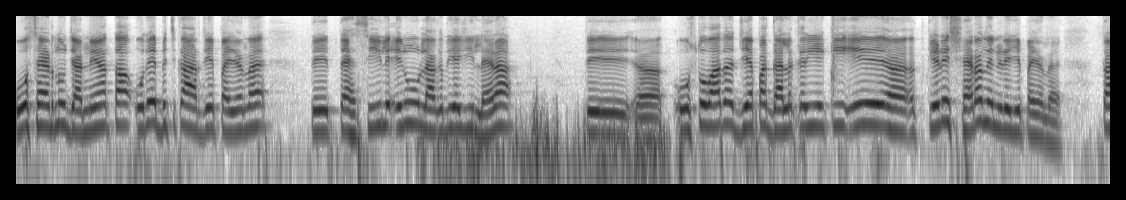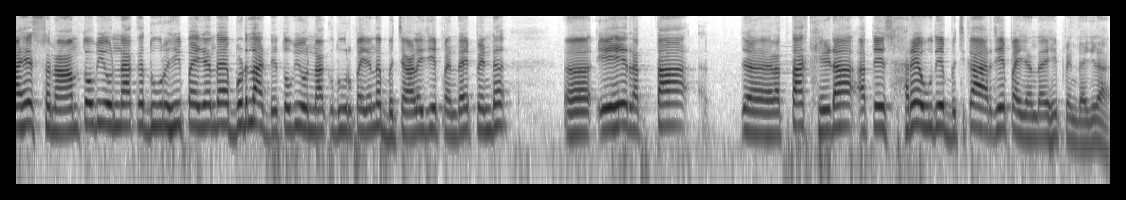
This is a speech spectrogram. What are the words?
ਉਸ ਸਾਈਡ ਨੂੰ ਜਾਂਦੇ ਆ ਤਾਂ ਉਹਦੇ ਵਿਚਕਾਰ ਜੇ ਪੈ ਜਾਂਦਾ ਹੈ ਤੇ ਤਹਿਸੀਲ ਇਹਨੂੰ ਲੱਗਦੀ ਹੈ ਜੀ ਲਹਿਰਾ। ਤੇ ਉਸ ਤੋਂ ਬਾਅਦ ਜੇ ਆਪਾਂ ਗੱਲ ਕਰੀਏ ਕਿ ਇਹ ਕਿਹੜੇ ਸ਼ਹਿਰਾਂ ਦੇ ਨੇੜੇ ਜੇ ਪੈ ਜਾਂਦਾ ਤਾਂ ਇਹ ਸੁਨਾਮ ਤੋਂ ਵੀ ਉਨਾ ਕੁ ਦੂਰ ਹੀ ਪੈ ਜਾਂਦਾ ਹੈ, ਬੁਢਲਾਡੇ ਤੋਂ ਵੀ ਉਨਾ ਕੁ ਦੂਰ ਪੈ ਜਾਂਦਾ ਵਿਚਾਲੇ ਜੇ ਪੈਂਦਾ ਹੈ ਪਿੰਡ। ਇਹ ਰੱਤਾ ਰੱਤਾ ਖੇੜਾ ਅਤੇ ਹਰਿਆਊ ਦੇ ਵਿਚਕਾਰ ਜੇ ਪੈ ਜਾਂਦਾ ਇਹ ਪਿੰਡ ਹੈ ਜਿਹੜਾ।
